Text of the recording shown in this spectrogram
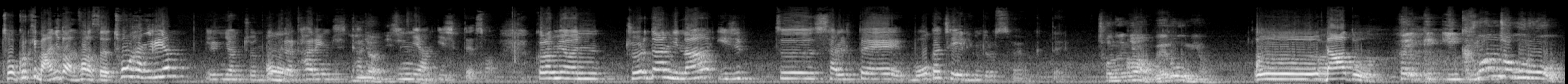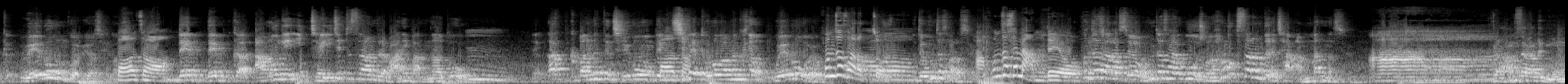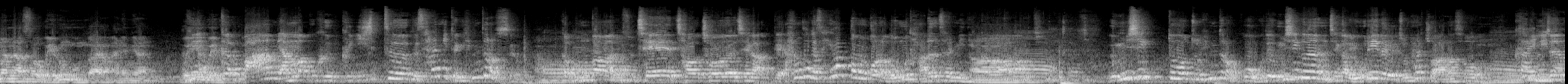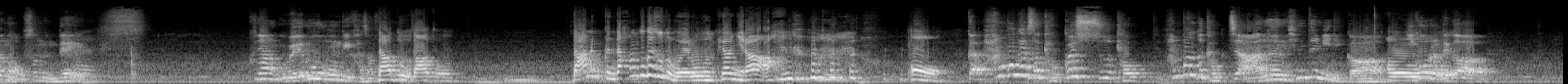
저 그렇게 많이도 안 살았어요 총 한 1년? 1년 정도? 어. 그러니까 가림 년, 이집트. 2년 이집트에서 그러면 조르단이나 이집트 살 때 뭐가 제일 힘들었어요 그때? 저는요, 외로움이요. 오 나도 그러니까 이, 이 근원적으로 그 외로운 거예요, 제가. 맞아 내, 내, 그러니까 아무리 이- 제가 이집트 사람들을 많이 만나도, 음. 아, 그 만날 땐 즐거운데 맞아. 집에 돌아가면 그냥 외로워요. 혼자 살았죠 어. 근데 혼자 살았어요. 아 혼자 살면 안 돼요 혼자 살았어요. 혼자 살고 저는 한국 사람들을 잘 안 만났어요. 아 그럼 한국 사람들이 못 만나서 외로운 건가요? 아니면 왜 그냥 외로운 그러니까 마음이 안 맞고 그, 그 이집트 그 삶이 되게 힘들었어요. 아. 그러니까 뭔가 제, 저, 저 제가 그 한국에서 해왔던 거랑 너무 다른 삶이니까 아, 맞아요. 음식도 좀 힘들었고 근데 음식은 제가 요리를 좀 할 줄 알아서 큰 다행이다. 문제는 없었는데 네. 그냥 외로운 게 가장 나도 나도 나는 근데 한국에서도 외로운 편이라 어 그러니까 한국에서 겪을 수, 겪, 한 번도 겪지 않은 힘듦이니까 어. 이거를 내가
